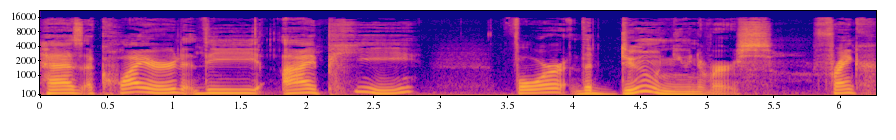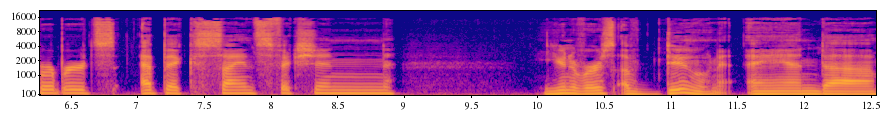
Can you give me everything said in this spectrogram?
has acquired the IP for the Dune universe. Frank Herbert's epic science fiction universe of Dune. And uh,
